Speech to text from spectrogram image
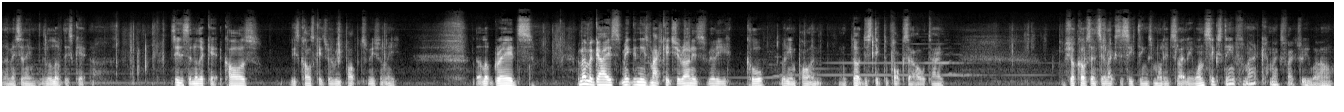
Oh, the missing I love this kit. See this is another kit. Cars. These cars kits were repopped recently. Little upgrades. Remember guys making these Mac kits your own is really cool really important. Don't just stick to box out all the time I'm sure Kow Sensei likes to see things modded slightly. 116th Mac, Max Factory, wow.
